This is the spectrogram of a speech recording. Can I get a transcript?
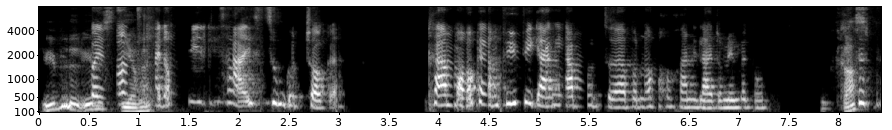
Übel, übelst Tier, hä? ist doch viel zu heiß zum gut joggen. Ich kann morgen um 5 Uhr gehe ich ab und zu, aber nachher kann ich leider nicht mehr gehen. Krass.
